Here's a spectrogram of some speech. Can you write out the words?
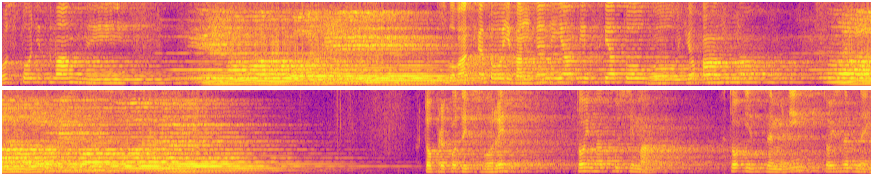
Господь з вами. Слова святого Євангелія від святого Йоанна. Хто приходить з гори, той над усіма, хто із землі, той земний,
